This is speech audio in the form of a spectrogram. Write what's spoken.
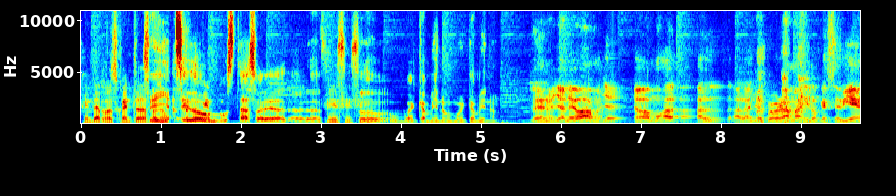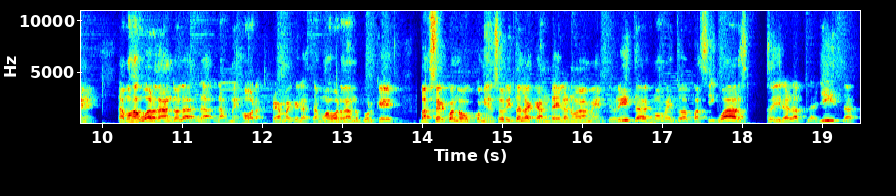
Sin darnos cuenta. Sí, ha sido un gustazo, eh, la verdad. Sí, sí, sí. Todo un buen camino, un buen camino. Bueno, ya le vamos, ya, vamos al, año del programa y lo que se viene. Estamos aguardando las mejoras, créanme que las estamos aguardando porque va a ser cuando comience ahorita la candela nuevamente. Ahorita es momento de apaciguarse, de ir a la playita,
